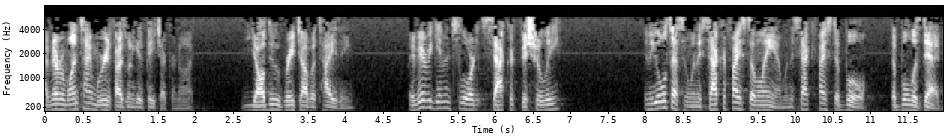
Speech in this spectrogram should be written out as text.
I've never one time worried if I was going to get a paycheck or not. Y'all do a great job of tithing. But have you ever given to the Lord sacrificially? In the Old Testament, when they sacrificed a lamb, when they sacrificed a bull, the bull was dead.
